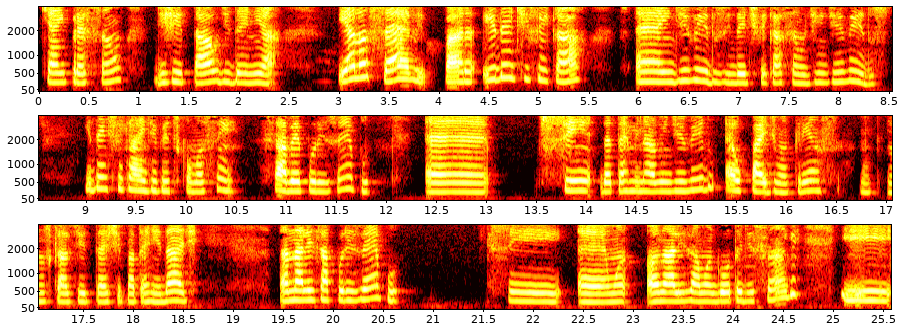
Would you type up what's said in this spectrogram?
que é a impressão digital de DNA. E ela serve para identificar é, indivíduos, identificação de indivíduos. Identificar indivíduos como assim? Saber, por exemplo, é, se determinado indivíduo é o pai de uma criança, nos casos de teste de paternidade. Analisar, por exemplo, se é, uma, analisar uma gota de sangue e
